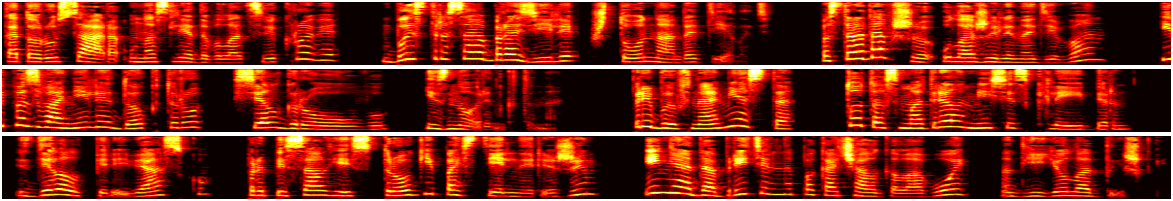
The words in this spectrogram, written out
которую Сара унаследовала от свекрови, быстро сообразили, что надо делать. Пострадавшую уложили на диван и позвонили доктору Селгроуву из Норрингтона. Прибыв на место, тот осмотрел миссис Клейберн, сделал перевязку, прописал ей строгий постельный режим и неодобрительно покачал головой над ее лодыжкой,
